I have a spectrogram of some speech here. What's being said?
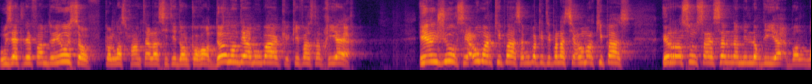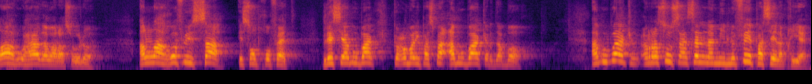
vous êtes les femmes de Yusuf, qu'Allah subhanahu wa a cité dans le Coran. Demandez à Abu Bakr qu'il fasse la prière. Et un jour, c'est Omar qui passe. Abu Bakr n'était pas là, c'est Omar qui passe. Et le Rasul sallam, il leur dit Allah refuse ça et son prophète. Laissez Abu Bakr, que Omar ne passe pas. Abu Bakr d'abord. Abu Bakr, Rasul sallam, il le fait passer la prière.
